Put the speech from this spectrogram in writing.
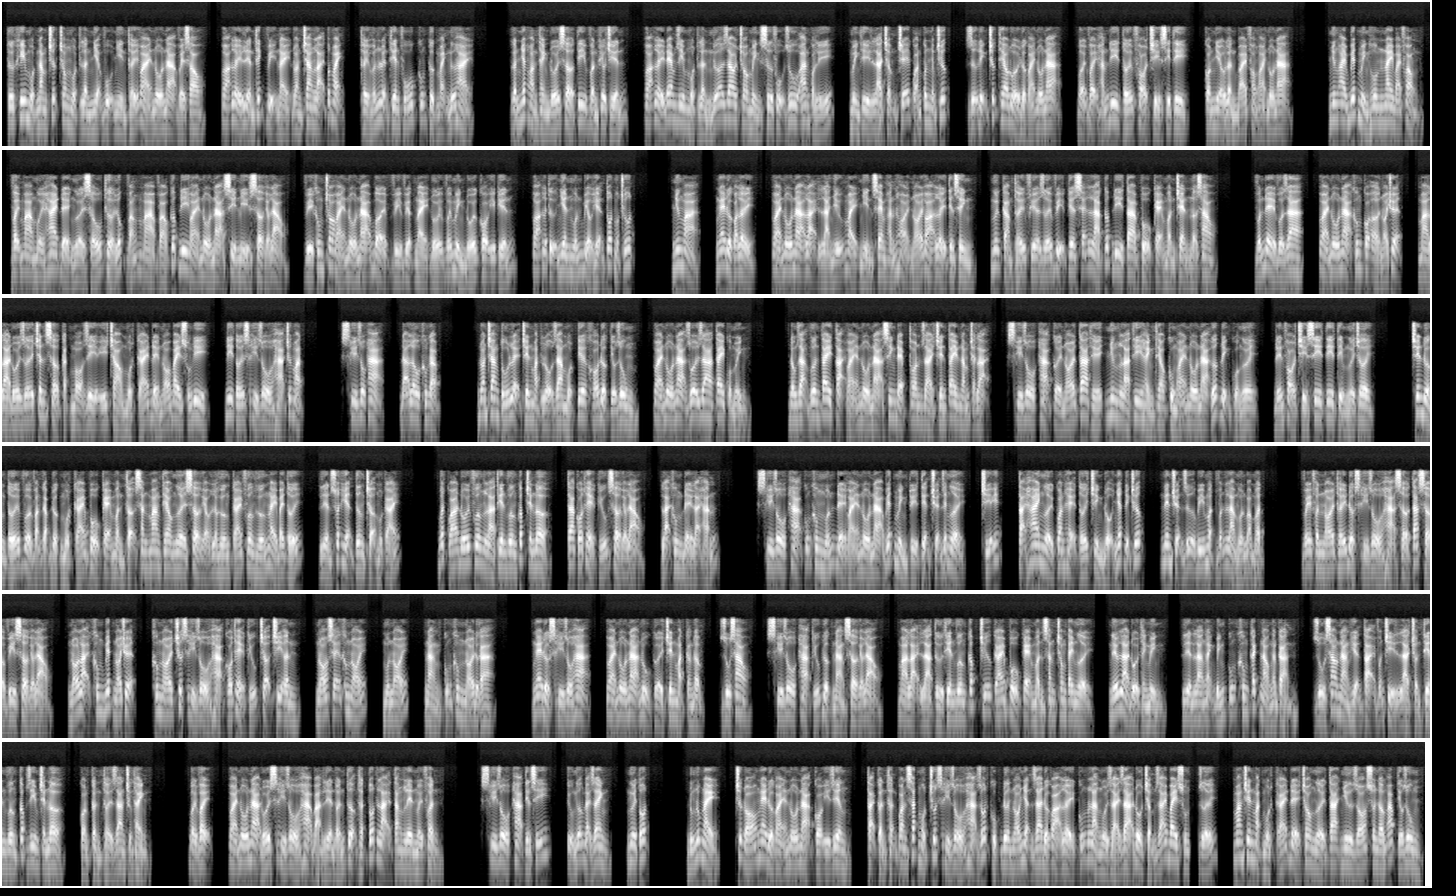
Từ khi một năm trước trong một lần nhiệm vụ nhìn thấy vài nô nạ về sau, họa lầy liền thích vị này đoàn trang lại tốt mạnh, thầy huấn luyện thiên phú cũng cực mạnh nữ hải. Gần nhất hoàn thành đối sở ti vần khiêu chiến, họa lầy đem di một lần nữa giao cho mình sư phụ du an quản lý, mình thì là chậm trễ quán quân nhậm chức, dự định trước theo đuổi được vài nô nạ, bởi vậy hắn đi tới phò chỉ city, còn nhiều lần bái phỏng vài nô nạ. Nhưng ai biết mình hôm nay bái phỏng, vậy mà mười hai để người xấu thừa lúc vắng mà vào cướp đi vài nổ nạ xin nghỉ sở hẻo lão vì không cho vài nổ nã bởi vì việc này đối với mình đối có ý kiến họa lệ tự nhiên muốn biểu hiện tốt một chút. Nhưng mà, nghe được họa lời vài nổ nã lại là nhữ mày nhìn xem hắn hỏi nói họa lời tiên sinh, ngươi cảm thấy phía dưới vị kia sẽ là cướp đi ta bộ kẻ mẩn chèn nợ sao? Vấn đề vừa ra vài nổ nạ không có ở nói chuyện, mà là đối dưới chân sở cặt mỏ gì ý chào một cái để nó bay xuống đi đi tới shizu hạ trước mặt. Shizu hạ đã lâu không gặp. Đoan trang tú lệ trên mặt lộ ra một tia khó được tiêu dung vài nổ nạ dỗi ra tay của mình. Đồng dạng vươn tay tại vải nổ nạ xinh đẹp thon dài trên tay nắm chặt lại skizo hạ cười nói ta thế nhưng là thi hành theo cùng ái nô nạ ước định của ngươi, đến phỏ chỉ city tìm người chơi. Trên đường tới vừa vặn gặp được một cái bộ kẹ mẩn thợ săn mang theo người sở hẹo là hướng cái phương hướng này bay tới, liền xuất hiện tương trợ một cái. Bất quá đối phương là thiên vương cấp trên nơ ta có thể cứu sở hẹo lão, lại không để lại hắn. Skizo hạ cũng không muốn để ái nô nạ biết mình tùy tiện chuyện giết người, chí ít, tại hai người quan hệ tới trình độ nhất định trước, nên chuyện giữ bí mật vẫn là muốn bảo mật về phần nói thấy được hì rỗ hạ sở tác sở vi sở hữu lão, nó lại không biết nói chuyện, không nói trước hì rỗ hạ có thể cứu trợ tri ân, nó sẽ không nói, muốn nói, nàng cũng không nói được à. Nghe được hì rỗ hạ, vài nô nạ nụ cười trên mặt càng đậm, dù sao skizo hạ cứu được nàng sở hữu lão, mà lại là từ thiên vương cấp chữ cái bổ kẹ mẩn săn trong tay người, nếu là đổi thành mình, liền là ngạnh bính cũng không cách nào ngăn cản, dù sao nàng hiện tại vẫn chỉ là chuẩn thiên vương cấp jim chenner còn cần thời gian trưởng thành. Bởi vậy, vài nô nạ đối skizo hạ bản liền ấn tượng thật tốt lại tăng lên mấy phần. Skizo hạ tiến sĩ, cựu ngưỡng đại danh, ngươi tốt đúng lúc này, trước đó nghe được vài nô nạ có ý riêng, tại cẩn thận quan sát một chút hì rỗ hạ rốt cục đưa nó nhận ra được họa lầy cũng là ngồi giải dạ đồ chậm rãi bay xuống dưới, mang trên mặt một cái để cho người ta như gió xuân ấm áp tiêu dung.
